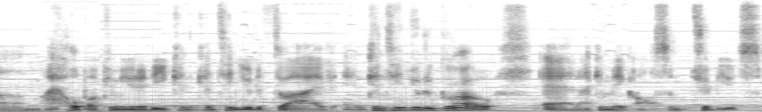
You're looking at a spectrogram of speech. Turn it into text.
Um, I hope our community can continue to thrive and continue to grow, and I can make awesome tributes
